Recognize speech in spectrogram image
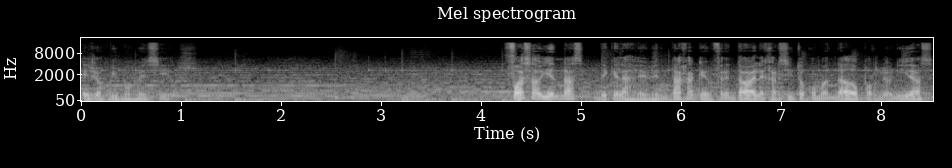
ellos mismos vencidos. Fue a sabiendas de que la desventaja que enfrentaba el ejército comandado por Leonidas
